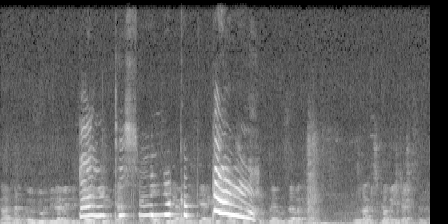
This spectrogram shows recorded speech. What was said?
Benden özür dilemeniz gerekirken, af dilemeniz gerekirken yaptıklarınıza bakın. Buradan çıkamayacaksınız.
